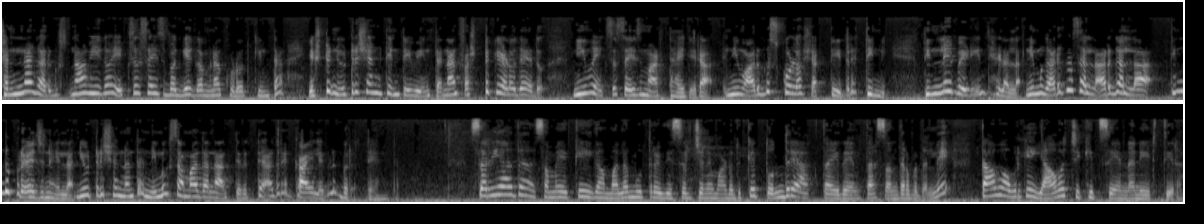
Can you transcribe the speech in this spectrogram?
ಚೆನ್ನಾಗಿ ಅರ್ಗಿಸ್ ನಾವೀಗ ಎಕ್ಸಸೈಸ್ ಬಗ್ಗೆ ಗಮನ ಕೊಡೋದಕ್ಕಿಂತ ಎಷ್ಟು ನ್ಯೂಟ್ರಿಷನ್ ತಿಂತೀವಿ ಅಂತ ನಾನು ಫಸ್ಟ್ ಕೇಳೋದೇ ಅದು. ನೀವು ಎಕ್ಸಸೈಸ್ ಮಾಡ್ತಾ ಇದ್ದೀರಾ. ನೀವು ಅರ್ಗಿಸ್ಕೊಳ್ಳೋ ಶಕ್ತಿ ಇದ್ರೆ ತಿನ್ನಿ. ತಿನ್ನಲೇಬೇಡಿ ಅಂತ ಹೇಳಲ್ಲ. ನಿಮ್ಗೆ ಅರ್ಗಿಸಲ್ಲ ಅರ್ಗಲ್ಲ, ತಿಂದು ಪ್ರಯೋಜನ ಇಲ್ಲ. ನ್ಯೂಟ್ರಿಷನ್ ಅಂತ ನಿಮಗೆ ಸಮಾಧಾನ ಆಗ್ತಿರುತ್ತೆ, ಆದರೆ ಕಾಯಿಲೆಗಳು ಬರುತ್ತೆ ಅಂತ. ಸರಿಯಾದ ಸಮಯಕ್ಕೆ ಈಗ ಮಲಮೂತ್ರ ವಿಸರ್ಜನೆ ಮಾಡೋದಕ್ಕೆ ತೊಂದರೆ ಆಗ್ತಾ ಇದೆ ಅಂತ ಸಂದರ್ಭದಲ್ಲಿ ತಾವು ಅವ್ರಿಗೆ ಯಾವ ಚಿಕಿತ್ಸೆಯನ್ನ ನೀಡ್ತೀರಾ?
